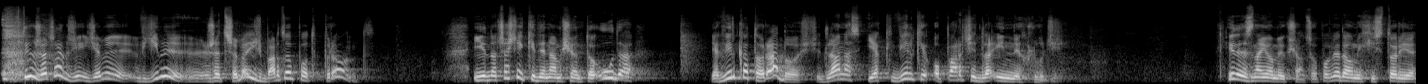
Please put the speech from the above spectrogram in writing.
w tych rzeczach, gdzie idziemy, widzimy, że trzeba iść bardzo pod prąd. I jednocześnie, kiedy nam się to uda, jak wielka to radość dla nas, jak wielkie oparcie dla innych ludzi. Jeden znajomy ksiądz opowiadał mi historię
